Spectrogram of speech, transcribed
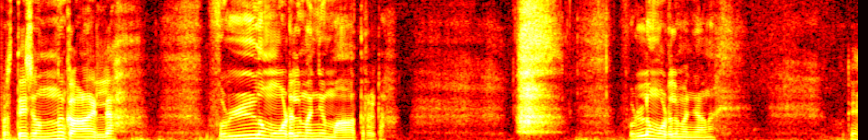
പ്രത്യേകിച്ച് ഒന്നും കാണാനില്ല. ഫുള്ള് മോഡൽ മഞ്ഞ് മാത്രം കേട്ടോ ഫുള്ള് മൂടൽ മഞ്ഞാണ്. ഓക്കെ.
